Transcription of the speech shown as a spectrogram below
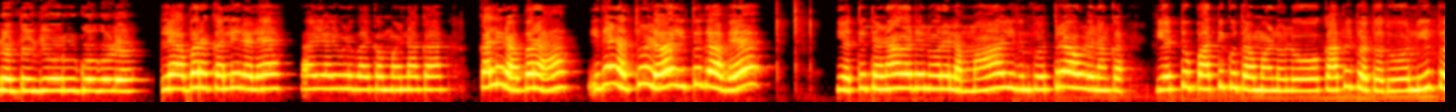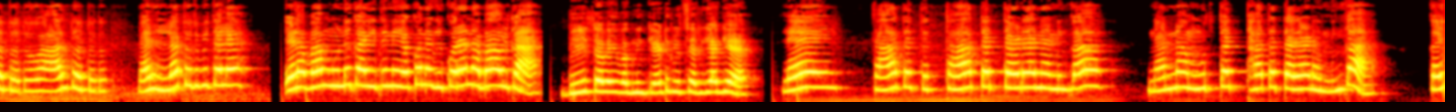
ನನ್ನ ತಂಗಿ ಅವ್ರ ಊರಿಗೆ ಹೋಗೋಳೆ. ಲೇ ಅಬ್ಬರ ಕಲ್ಲಿರಲೆ ಅಯ್ಯೋ ಇವಳು ಬಾಯ್ಕಮ್ಮಣ್ಣಾಕ ಕಲ್ಲಿರ ಅಬ್ಬರ. ಇದೇ ಹಚ್ಚೋಳ ಇತ್ತದಾವೆ ಎತ್ತು ತಣಾಗದೆ ನೋರಲ್ಲಮ್ಮ ಇದನ್ ತೊತ್ರ ಅವಳೆ ನಂಕ ಎತ್ತು ಪಾತಿ ಕುತ ಮಾಡಲು ಕಾಫಿ ತೊತ್ತದು ನೀರ್ ತೊತ್ತದು ಹಾಲು ತೊತ್ತದು ಎಲ್ಲ ತೊದ್ದು ಬಿತ್ತಾಳೆ ಏನ ಬಾ ಮುಂದಕ ಇದನ್ನ ಯಾಕೋನಾಗಿ ಕೊರೋನಾ ಬಾ ಅವಳ್ಕ ಬೀಳ್ತವೆ ಇವಾಗ ನೀನ್ ಕೇಟಿಗಳು ಸರಿಯಾಗಿ ಲೇ ತಾತ ತಾತ ತಡನ ನಿಂಗ ನನ್ನ ಮುತ್ತ ತಾತ ತಡನ ನಿಂಗ ಕೈ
